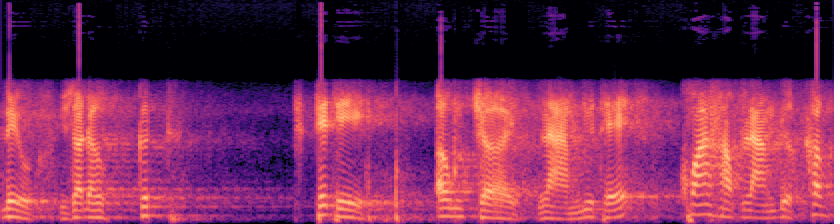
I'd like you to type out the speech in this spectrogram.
đều do đâu cứt. Thế thì ông trời làm như thế, khoa học làm được không?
